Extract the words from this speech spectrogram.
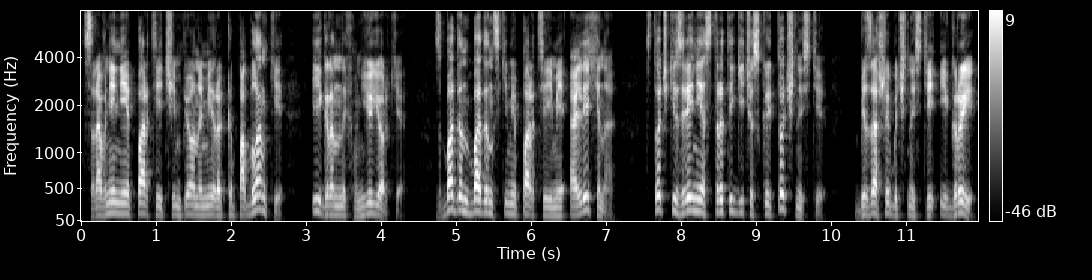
«Сравнение партии чемпиона мира Капабланки, игранных в Нью-Йорке, с баден-баденскими партиями Олехина с точки зрения стратегической точности, безошибочности игры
